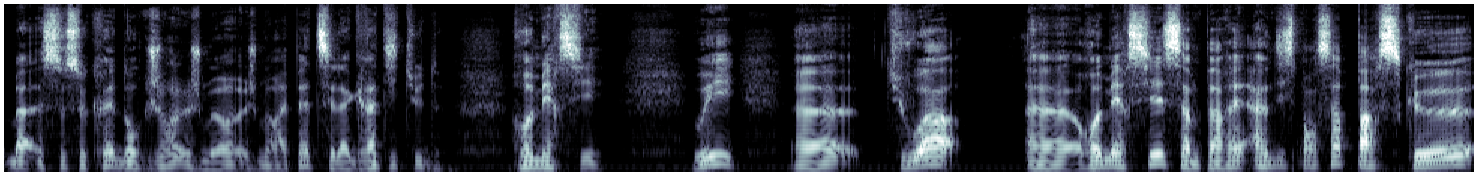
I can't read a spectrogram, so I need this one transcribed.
bah, ce secret, donc je, me, répète, c'est la gratitude. Remercier. Oui, tu vois, euh, remercier, ça me paraît indispensable parce que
